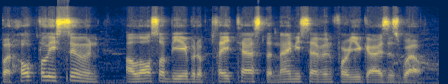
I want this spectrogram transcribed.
but hopefully soon I'll also be able to play test the 97 for you guys as well.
